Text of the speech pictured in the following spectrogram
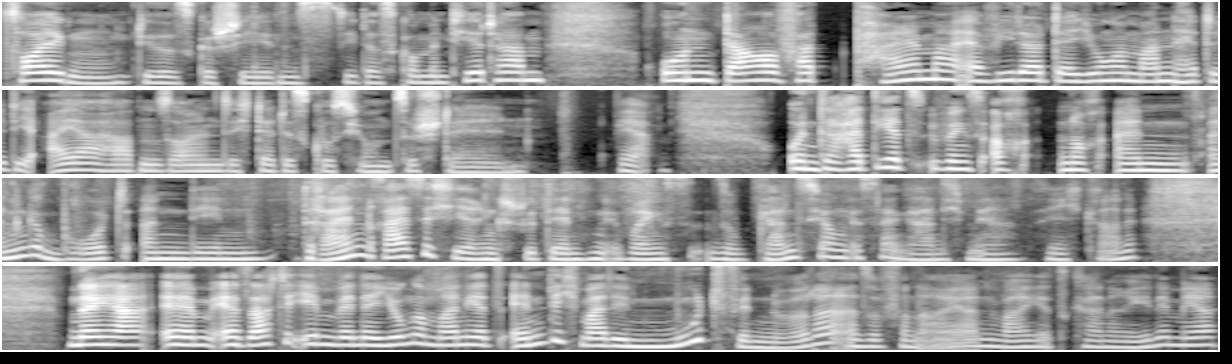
Zeugen dieses Geschehens, die das kommentiert haben. Und darauf hat Palmer erwidert, der junge Mann hätte die Eier haben sollen, sich der Diskussion zu stellen. Ja. Und da hat jetzt übrigens auch noch ein Angebot an den 33-jährigen Studenten übrigens. So ganz jung ist er gar nicht mehr, sehe ich gerade. Naja, ähm, er sagte eben, wenn der junge Mann jetzt endlich mal den Mut finden würde, also von Eiern war jetzt keine Rede mehr,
